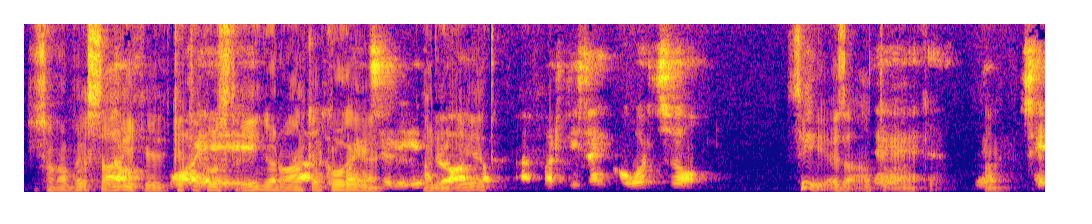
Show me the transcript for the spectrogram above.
Ci sono avversari No, che, che ti costringono anche a correre a, a partita in corso Sì, esatto, Eh, eh, Ah, sì,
